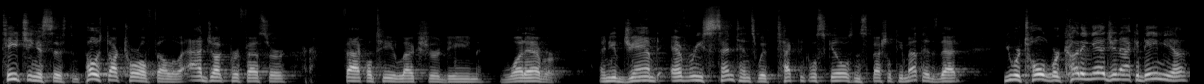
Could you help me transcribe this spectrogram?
teaching assistant, postdoctoral fellow, adjunct professor, faculty, lecturer, dean, whatever. And you've jammed every sentence with technical skills and specialty methods that you were told were cutting edge in academia,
